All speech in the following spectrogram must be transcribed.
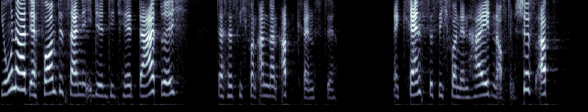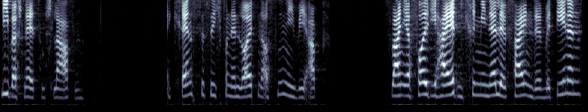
Jona, der formte seine Identität dadurch, dass er sich von anderen abgrenzte. Er grenzte sich von den Heiden auf dem Schiff ab, lieber schnell zum Schlafen. Er grenzte sich von den Leuten aus Ninive ab. Es waren ja voll die Heiden, kriminelle Feinde, mit denen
